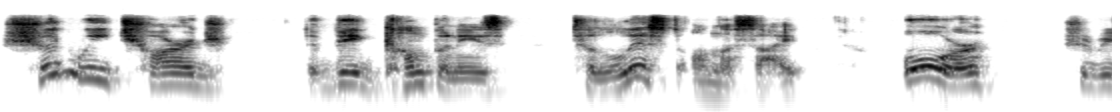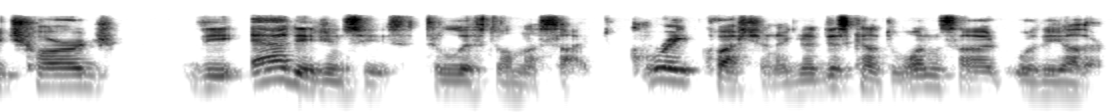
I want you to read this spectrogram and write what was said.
Should we charge the big companies to list on the site, or should we charge the ad agencies to list on the site? Great question. Are you going to discount to one side or the other?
